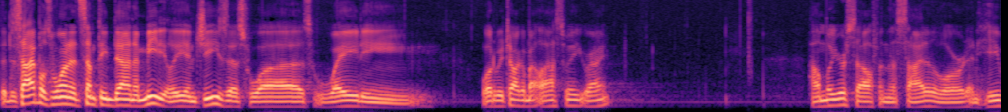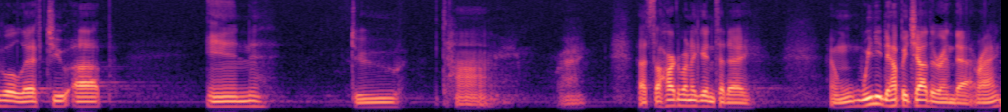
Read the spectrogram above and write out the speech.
The disciples wanted something done immediately, and Jesus was waiting. What did we talk about last week, right? Humble yourself in the sight of the Lord, and he will lift you up in due time, right? That's the hard one again today. And we need to help each other in that, right?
